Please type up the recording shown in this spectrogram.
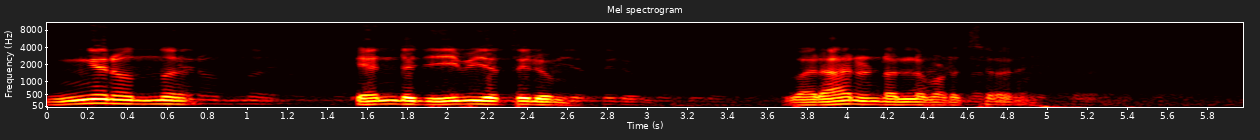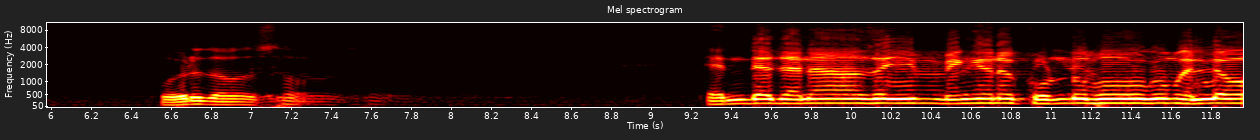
ഇങ്ങനൊന്ന് എന്റെ ജീവിതത്തിലും വരാനുണ്ടല്ലോ പഠിച്ചവനെ ഒരു ദിവസം എന്റെ ജനാസയും ഇങ്ങനെ കൊണ്ടുപോകുമല്ലോ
